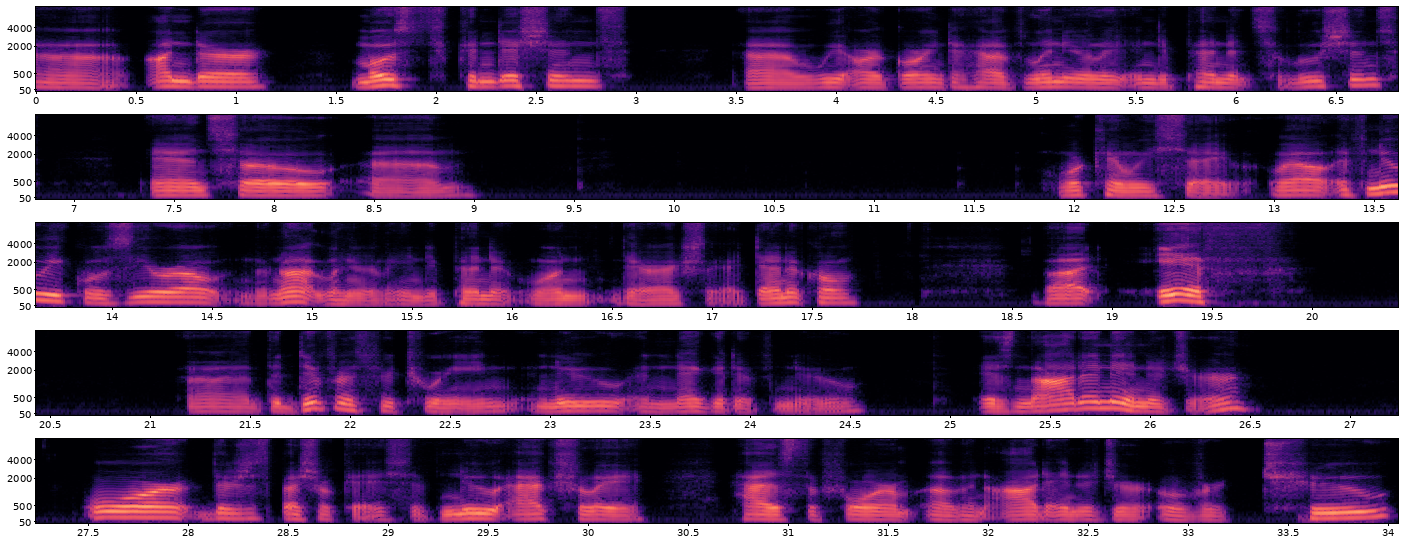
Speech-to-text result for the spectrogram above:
uh, under most conditions, uh, we are going to have linearly independent solutions. And so um, what can we say? Well, if nu equals zero, they're not linearly independent. One, they're actually identical. But if uh, the difference between nu and negative nu is not an integer, or there's a special case if nu actually has the form of an odd integer over 2,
